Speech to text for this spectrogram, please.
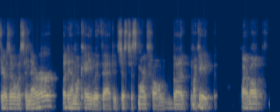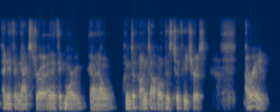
There's always an error, but I'm okay with that. It's just a smartphone. But okay, what about anything extra, anything more, you know, on, on top of these two features? All right.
